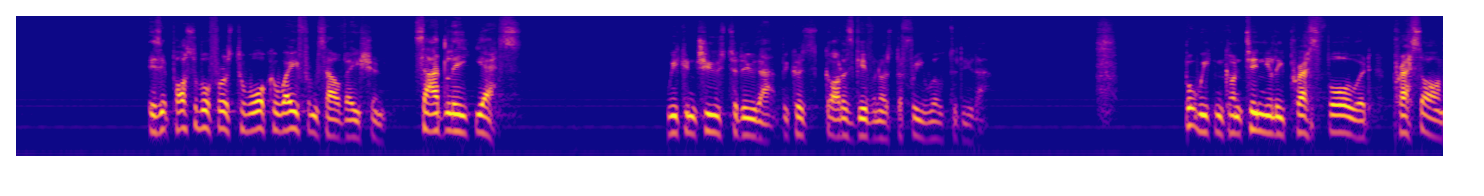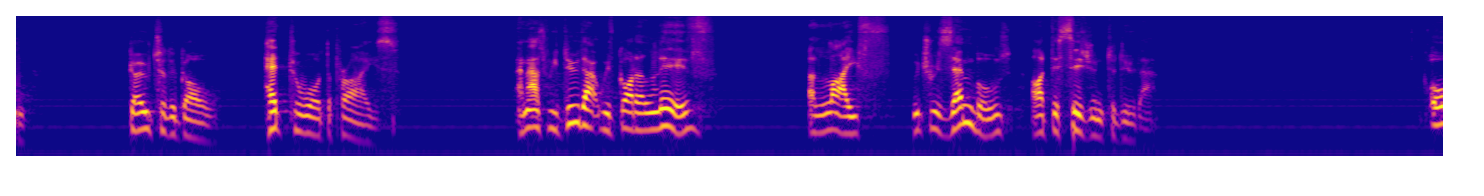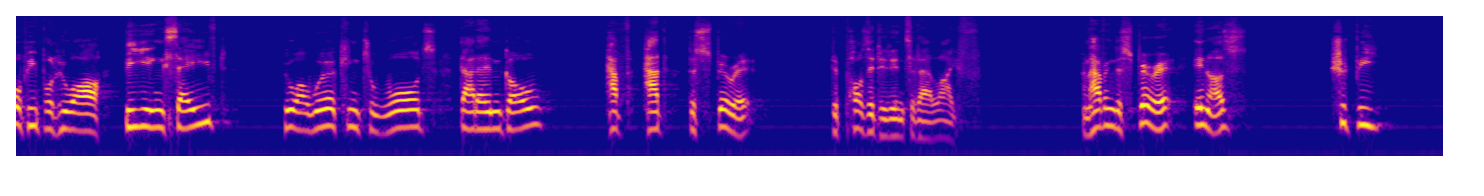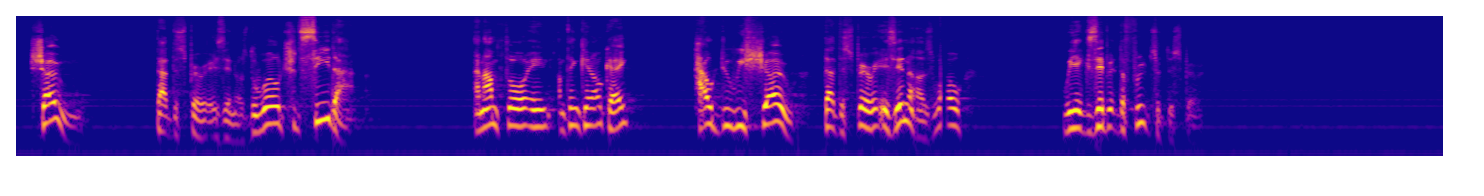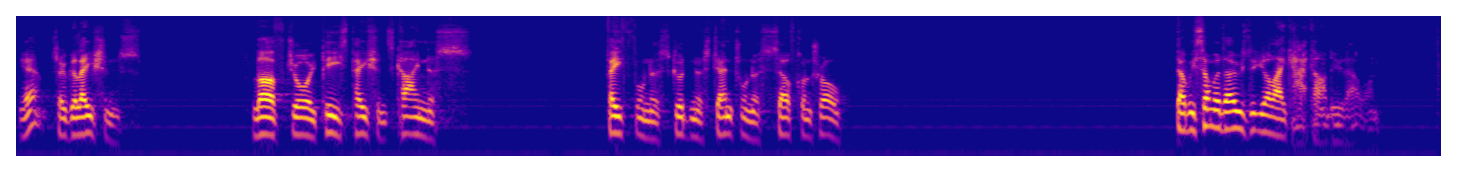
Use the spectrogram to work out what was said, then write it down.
Is it possible for us to walk away from salvation? Sadly, yes. We can choose to do that because God has given us the free will to do that but we can continually press forward, press on, go to the goal, head toward the prize. And as we do that, we've got to live a life which resembles our decision to do that. All people who are being saved, who are working towards that end goal, have had the Spirit deposited into their life. And having the Spirit in us should be shown that the Spirit is in us. The world should see that. And I'm, thinking, I'm thinking, okay, how do we show that the Spirit is in us? Well, we exhibit the fruits of the Spirit. Yeah? So, Galatians love, joy, peace, patience, kindness, faithfulness, goodness, gentleness, self control. There'll be some of those that you're like, I can't do that one.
